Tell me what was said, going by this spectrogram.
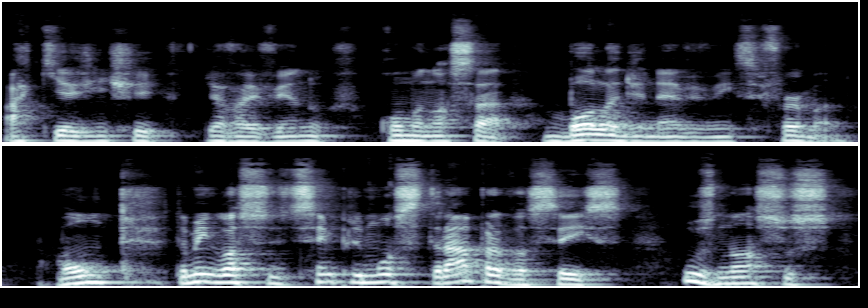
aqui a gente já vai vendo como a nossa bola de neve vem se formando. Tá bom? Também gosto de sempre mostrar para vocês os nossos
